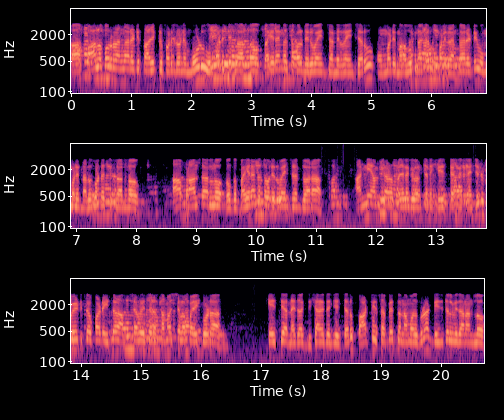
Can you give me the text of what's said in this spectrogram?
పాలమూరు రంగారెడ్డి ప్రాజెక్టు పరిధిలోని మూడు ఉమ్మడి జిల్లాల్లో బహిరంగ సభలు నిర్వహించారు. నిర్ణయించారు ఉమ్మడి మహబూబ్ నగర్ ఉమ్మడి రంగారెడ్డి ఉమ్మడి నల్గొండ జిల్లాల్లో ఆ ప్రాంతాల్లో ఒక బహిరంగ సభ నిర్వహించడం ద్వారా అన్ని అంశాలు ప్రజలకు వివరించని కేసీఆర్ నిర్ణయించారు. వీటితో పాటు ఇతర అంశాలు ఇతర సమస్యలపై కూడా కేసీఆర్ నేతలకు దిశానిర్దేశం చేశారు. పార్టీ సభ్యత్వ నమోదు కూడా డిజిటల్ విధానంలో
